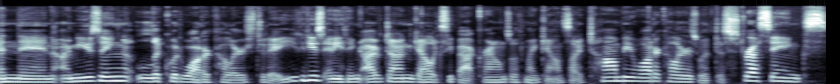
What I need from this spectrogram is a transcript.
And then I'm using liquid watercolors today. You could use anything. I've done galaxy backgrounds with my Gansai Tambi watercolors, with Distress inks,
